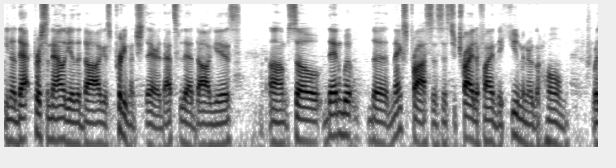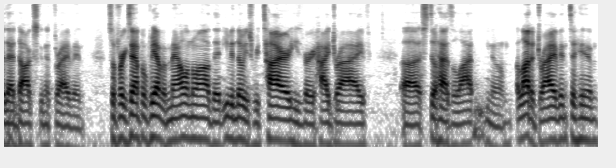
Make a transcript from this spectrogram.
you know that personality of the dog is pretty much there. That's who that dog is. Um, so then the next process is to try to find the human or the home where that dog's going to thrive in. So, for example, if we have a Malinois that even though he's retired, he's very high drive, uh, still has a lot, you know, a lot of drive into him.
